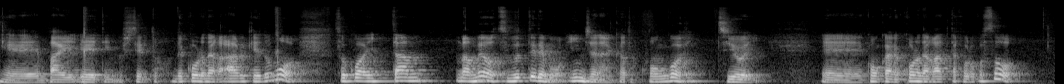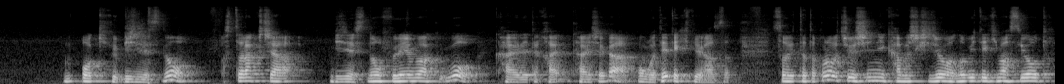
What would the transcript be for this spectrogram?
えー、バイレーティングしてるとでコロナがあるけどもそこは一旦まあ、目をつぶってでもいいんじゃないかと。今後強いえー、今回のコロナがあった頃こそ大きくビジネスのストラクチャービジネスのフレームワークを変えれた会社が今後出てきているはずだそういったところを中心に株式市場は伸びていきますよと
